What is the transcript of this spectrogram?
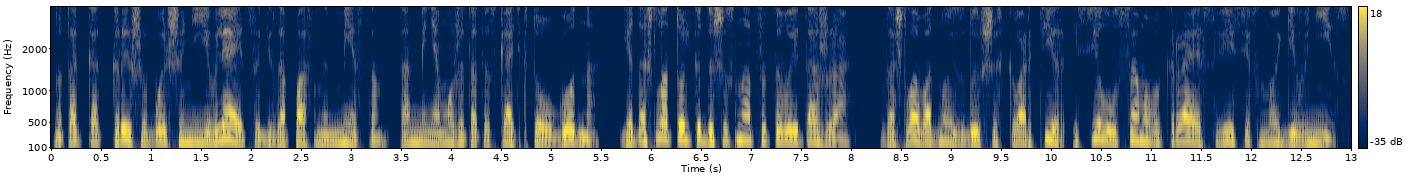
Но так как крыша больше не является безопасным местом, там меня может отыскать кто угодно, я дошла только до шестнадцатого этажа, зашла в одну из бывших квартир и села у самого края, свесив ноги вниз.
